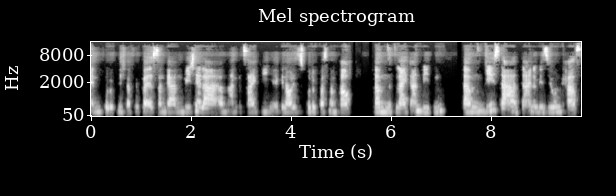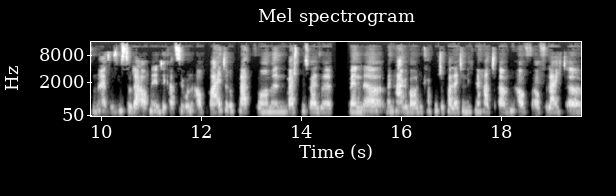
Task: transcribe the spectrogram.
ein Produkt nicht verfügbar ist, dann werden Retailer ähm, angezeigt, die genau dieses Produkt, was man braucht, ähm, vielleicht anbieten. Ähm, wie ist da deine Vision, Carsten? Also siehst du da auch eine Integration auf weitere Plattformen, beispielsweise wenn, äh, wenn Hagebau die kaputte Palette nicht mehr hat, ähm, auf, auf vielleicht äh,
